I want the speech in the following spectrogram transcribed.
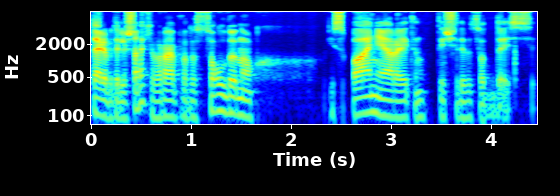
Віталій Баталішахів грає проти Солденок. Іспанія, рейтинг 1910.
